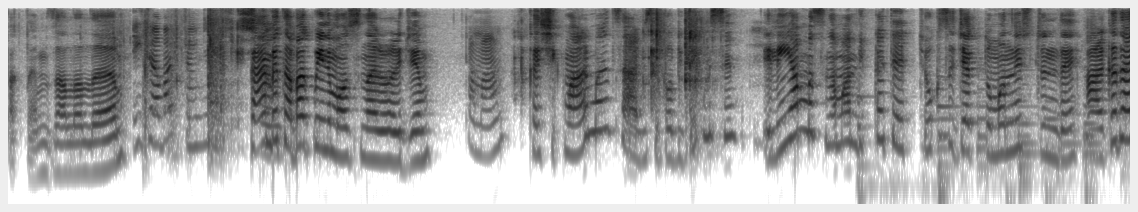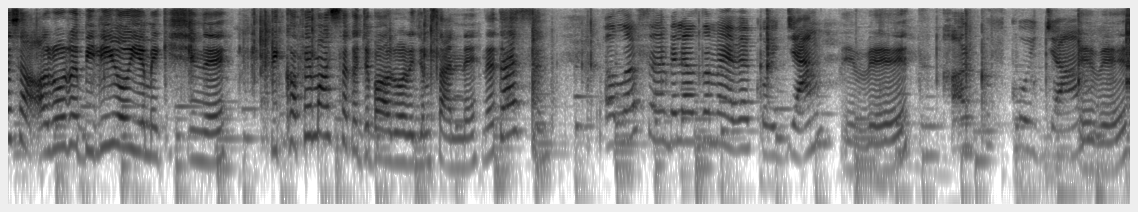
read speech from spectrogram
Tabaklarımızı alalım. İlk tabak çünkü iki kişi. Pembe tabak benim olsun Aurora'cığım. Tamam. Kaşık var mı? Servis yapabilecek misin? Elin yanmasın aman dikkat et. Çok sıcak dumanın üstünde. Arkadaşlar Aurora biliyor yemek işini. Bir kafe mi açsak acaba Aurora'cığım senle? Ne dersin? Allah sana biraz da meyve koyacağım. Evet. Karpuz koyacağım. Evet.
